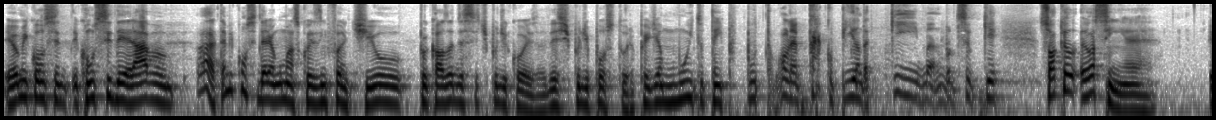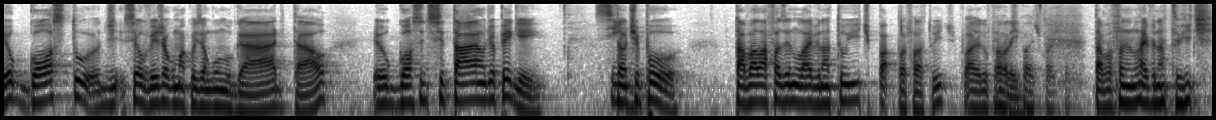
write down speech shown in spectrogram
eu me consi- considerava, ah, até me considero em algumas coisas infantil por causa desse tipo de coisa, desse tipo de postura. Eu perdia muito tempo, puta, olha, tá copiando aqui, mano, não sei o quê. Só que eu, eu, assim, é, eu gosto de, se eu vejo alguma coisa em algum lugar e tal, eu gosto de citar onde eu peguei. Sim. Então, tipo, tava lá fazendo live na Twitch, pode falar Twitch? Pode, eu falei. pode, pode, pode. Tava fazendo live na Twitch.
